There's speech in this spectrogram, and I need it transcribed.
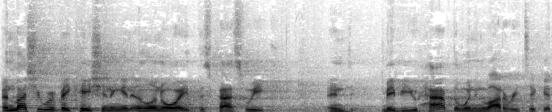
Unless you were vacationing in Illinois this past week, and maybe you have the winning lottery ticket.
